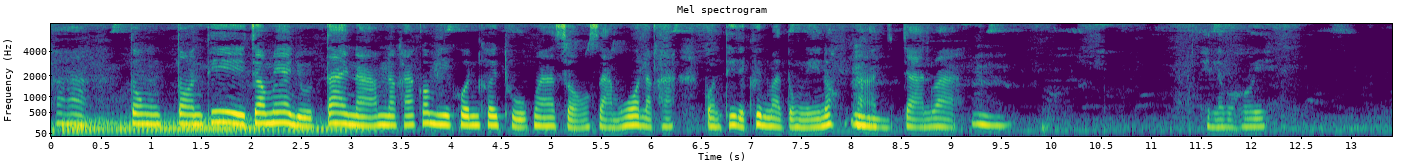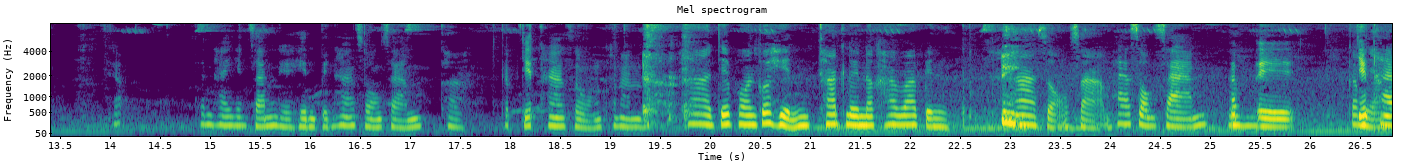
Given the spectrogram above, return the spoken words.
ค่ะ ต รงตอนที่เจ้าแม่อยู่ใต้น้ำนะคะ ก็มีคนเคยถูกมาสองสามงวดละคะ ก่อนที่จะขึ้นมาตรงนี้เนาะค่ะอาจารย์ว่าอืมเห็นแล้วบอกเฮ้ยครับเพื่อนให้ยังซ้ำเดี๋ยวเห็นเป็นห้าสองสามค่ะ กับเจ็ดห้าสองเท่านั้นค่ะเจ๊พรก็เห็นชัดเลยนะคะว่าเป็นห้าสองสามห้าสองสามกับอืมเออกับเจ็ดหยังห้า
